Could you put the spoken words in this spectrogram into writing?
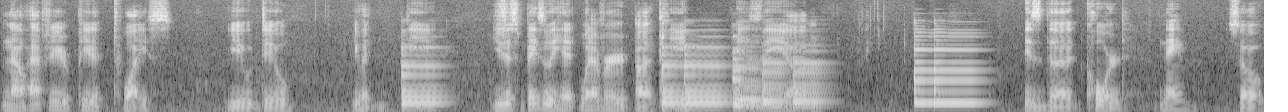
Now, after you repeat it twice, you do, you hit D. You just basically hit whatever uh, key is the um, is the chord name. So.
